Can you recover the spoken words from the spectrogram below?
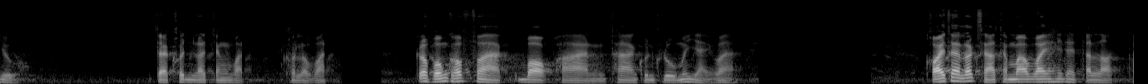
อยู่ แต่คนละจังหวัดคนละวัดกระผมขอฝากบอกผ่านทางคุณครูไม่ใหญ่ว่า ขอให้ท่านรักษาธรรมะไว้ให้ได้ตลอดไป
